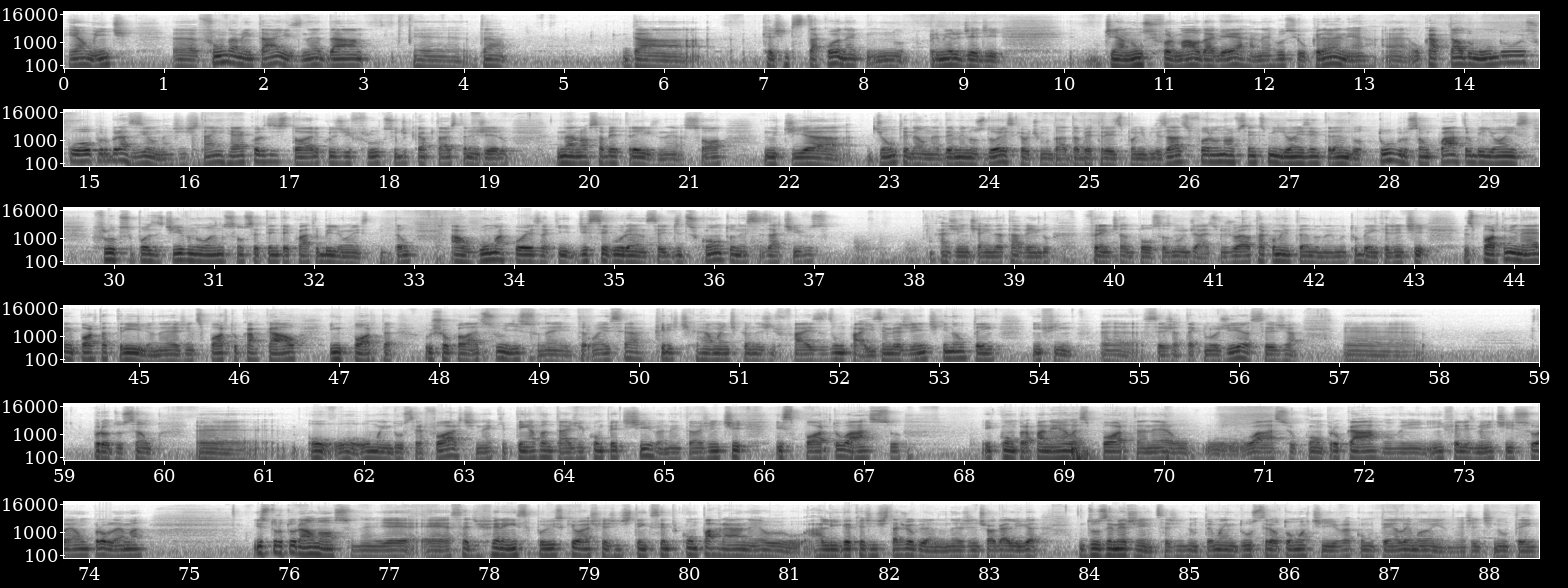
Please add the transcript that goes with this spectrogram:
realmente é, fundamentais né? da, é, da, da que a gente destacou né? no primeiro dia de, de anúncio formal da guerra, né, Rússia e Ucrânia, é, o capital do mundo escoou para o Brasil. Né? A gente está em recordes históricos de fluxo de capital estrangeiro na nossa B3. Né? Só no dia de ontem, não, né, D-2, que é o último dado da B3 disponibilizados, foram 900 milhões entrando. Outubro são 4 bilhões fluxo positivo, no ano são 74 bilhões. Então, alguma coisa aqui de segurança e de desconto nesses ativos a gente ainda está vendo frente às bolsas mundiais. O Joel está comentando né, muito bem que a gente exporta o minério, importa trilho, né? a gente exporta o cacau, importa o chocolate suíço. Né? Então, essa é a crítica realmente quando a gente faz de um país emergente que não tem, enfim, é, seja tecnologia, seja é, produção. É, ou, ou, uma indústria forte, né, que tem a vantagem competitiva, né? Então a gente exporta o aço, e compra a panela, exporta né, o, o, o aço, compra o carro e infelizmente isso é um problema estrutural nosso, né? E é, é, essa diferença, por isso que eu acho que a gente tem que sempre comparar, né, o, a liga que a gente está jogando, né? A gente joga a liga dos emergentes, a gente não tem uma indústria automotiva como tem a Alemanha, né? A gente não tem,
